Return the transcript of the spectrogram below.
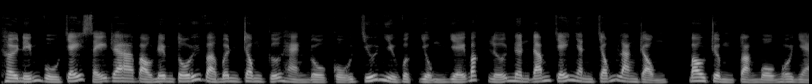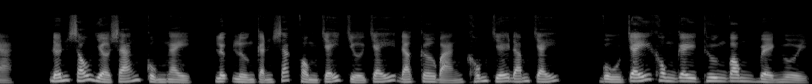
thời điểm vụ cháy xảy ra vào đêm tối và bên trong cửa hàng đồ cũ chứa nhiều vật dụng dễ bắt lửa nên đám cháy nhanh chóng lan rộng, bao trùm toàn bộ ngôi nhà. Đến 6 giờ sáng cùng ngày, lực lượng cảnh sát phòng cháy chữa cháy đã cơ bản khống chế đám cháy. Vụ cháy không gây thương vong về người.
